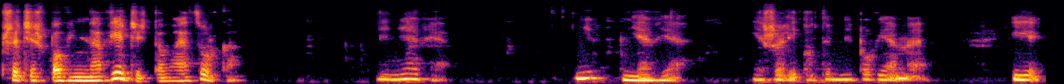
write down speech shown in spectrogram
Przecież powinna wiedzieć, to moja córka. Nie, nie wie. Nikt nie wie jeżeli o tym nie powiemy. I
